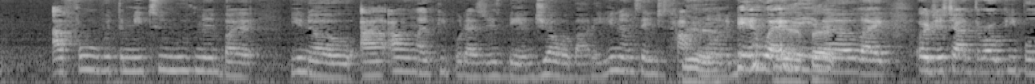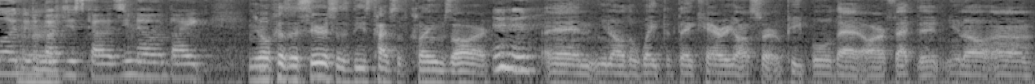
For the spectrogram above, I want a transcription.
I fool with the Me Too movement, but you know, I, I don't like people that's just being Joe about it. You know what I'm saying? Just hopping Yeah. on the bandwagon, Yeah, you fact. know, like or just trying to throw people under Mm-hmm. the bus just cause, you know, like You know, because as serious as these types of claims are, Mm-hmm. and you know the weight that they carry on certain people that are affected, you know, um,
